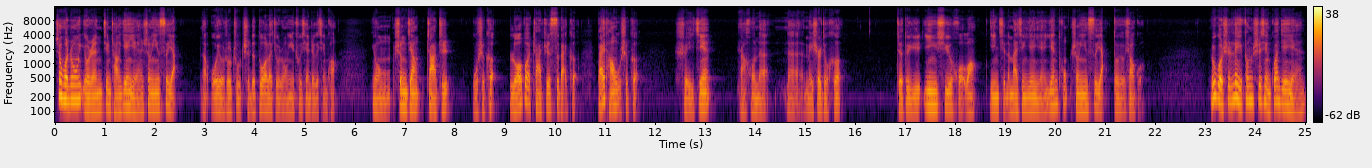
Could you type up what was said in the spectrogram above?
生活中有人经常咽炎、声音嘶哑，那我有时候主持的多了，就容易出现这个情况。用生姜榨汁五十克，萝卜榨汁四百克，白糖五十克，水煎。然后呢，那没事就喝，这对于阴虚火旺引起的慢性咽炎、咽痛、声音嘶哑都有效果。如果是类风湿性关节炎，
